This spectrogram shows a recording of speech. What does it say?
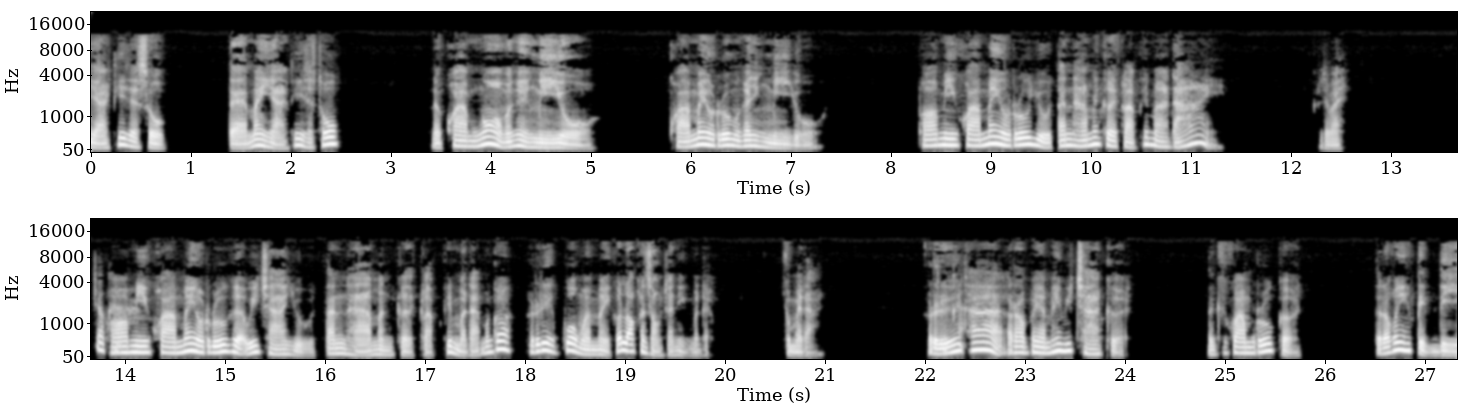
อยากที่จะสุข แต่ไม่อยากที่จะทุกข์แต่ความโง่มันก็ยังมีอยู่ ความไม่รู้มันก็ยังมีอยู่ พอมีความไม่รู้อยู่ตัณหามันเกิดกลับขึ้นมาได้เข้าใจไหมพอมีความไม่รู้เกิดวิชาอยู่ตัณหามันเกิดกลับขึ้นมาได้ มันก็เรียกพวกมันใหม่ก็ล็อกกันสองชั้นอีกเหมือนเดิมก็ไม่ได้ หรือถ้าเราพยายามให้วิชาเกิดนั่นคือความรู้เกิด แต่เราก็ยังติดดี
